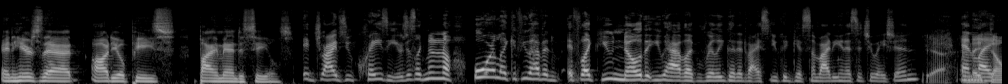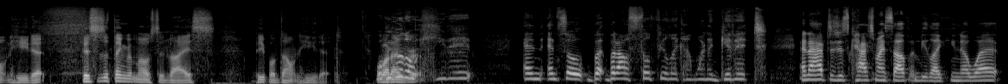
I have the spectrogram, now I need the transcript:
And here's that audio piece by Amanda Seales. It drives you crazy. You're just like, no, no, no. Or like if you have, if like you know that you have like really good advice you could give somebody in a situation. Yeah, and, and they like, don't heed it. This is the thing with most advice: people don't heed it. Well, What people don't heed it. And and so, but but I'll still feel like I want to give it, and I have to just catch myself and be like, you know what?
